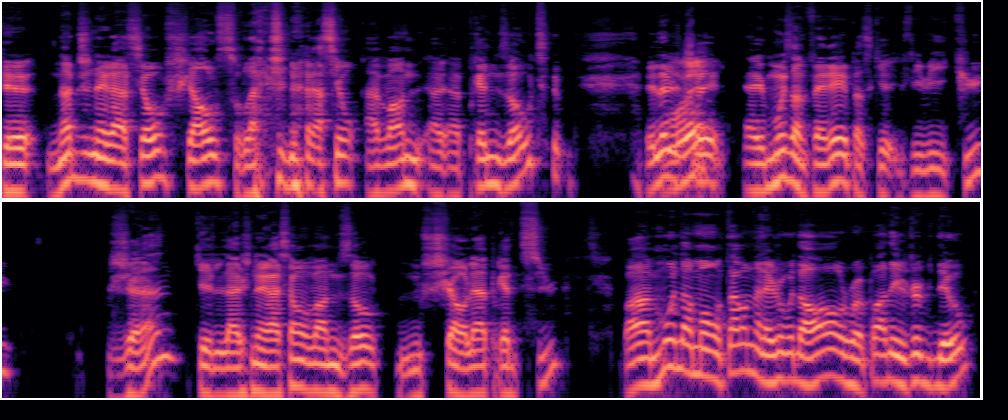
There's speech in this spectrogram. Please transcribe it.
Que notre génération chiale sur la génération avant euh, après nous autres. Et là, moi, ça me fait rire parce que j'ai vécu jeune, que la génération avant nous autres nous chialait après dessus. Ben, moi, dans mon temps, on allait jouer dehors, je jouais pas à des jeux vidéo.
